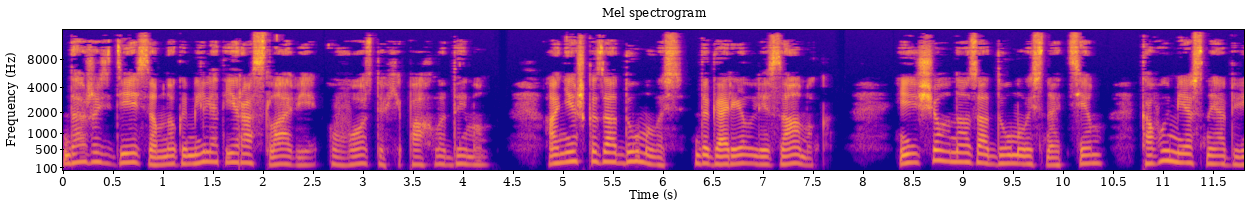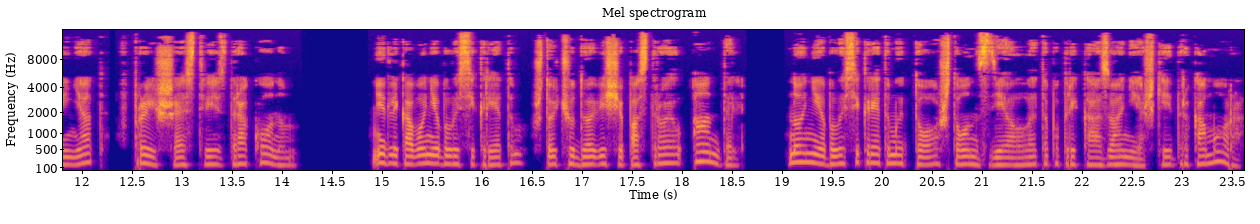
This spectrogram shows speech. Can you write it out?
Даже здесь, за много миль от Ярославии, в воздухе пахло дымом. Онежка задумалась, догорел ли замок. И еще она задумалась над тем, кого местные обвинят в происшествии с драконом. Ни для кого не было секретом, что чудовище построил Андель, но не было секретом и то, что он сделал это по приказу Онежки и Дракомора.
